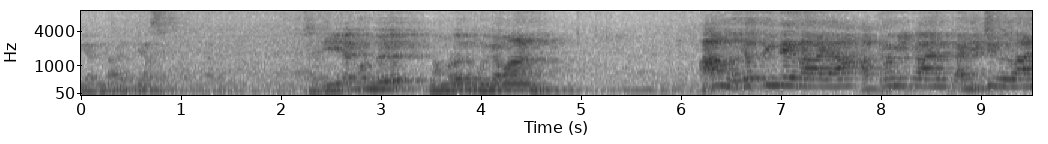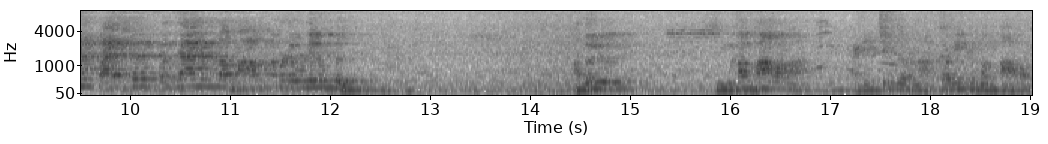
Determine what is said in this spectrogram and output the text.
ഇത് എന്താ വ്യത്യാസം? ശരീരം കൊണ്ട് നമ്മളൊരു മൃഗമാണ്. ആ മൃഗത്തിന്റെതായ ആക്രമിക്കാനും കടിച്ചു കീറാനും പരസ്പരം കൊല്ലാനുമുള്ള ഭാവം നമ്മുടെ ഉള്ളിലുണ്ട്. അതൊരു സിംഹഭാവമാണ്. അടിച്ചു കീറുന്ന ആക്രമിക്കുന്ന ഭാവം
